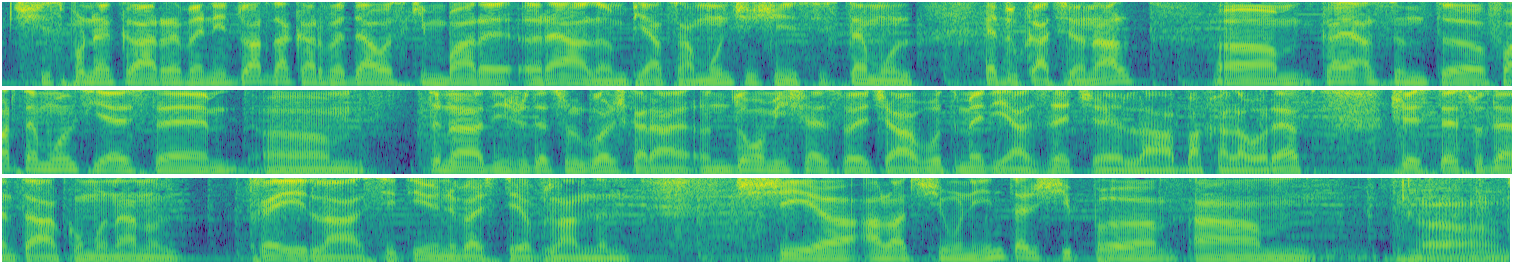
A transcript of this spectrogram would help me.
și spune că ar reveni doar dacă ar vedea o schimbare reală în piața muncii și în sistemul educațional. Uh, ca ea sunt uh, foarte mulți, ea este uh, tânăra din județul Gorj care a, în 2016 a avut media 10 la bacalaureat și este studentă acum în anul 3 la City University of London. Și uh, a luat și un internship, uh, um, uh,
